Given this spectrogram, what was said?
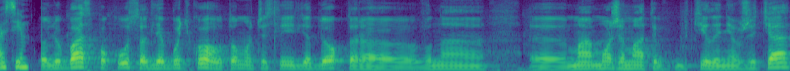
часі. Люба спокуса для будь-кого, в тому числі і для доктора, вона е, може мати втілення в життя.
